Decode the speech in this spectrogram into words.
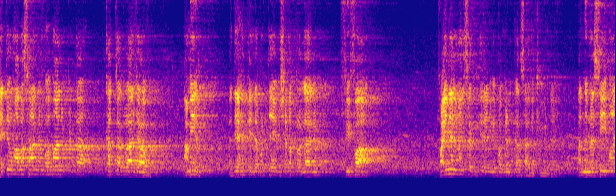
ഏറ്റവും അവസാനം ബഹുമാനപ്പെട്ട ഖത്തർ രാജാവ് അമീർ അദ്ദേഹത്തിന്റെ പ്രത്യേക ക്ഷണപ്രകാരം ഫിഫ ഫൈനൽ മത്സരത്തിൽ എനിക്ക് പങ്കെടുക്കാൻ സാധിക്കുകയുണ്ടായി. അന്ന് മെസ്സിയുമായി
